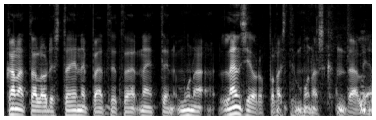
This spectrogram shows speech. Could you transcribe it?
kanataloudesta enempää tätä näiden muna, länsi-eurooppalaisten munaskandaalien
